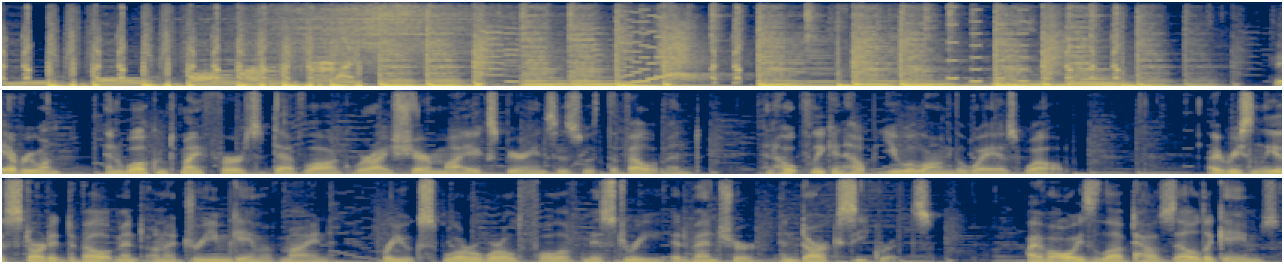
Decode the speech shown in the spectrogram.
Hey everyone, and welcome to my first devlog where I share my experiences with development and hopefully can help you along the way as well. I recently have started development on a dream game of mine where you explore a world full of mystery, adventure, and dark secrets. I've always loved how Zelda games,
